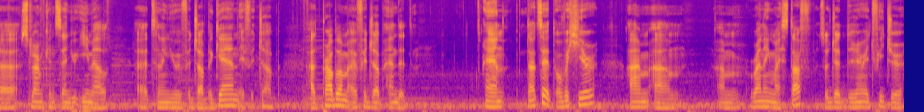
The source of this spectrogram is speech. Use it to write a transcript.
uh, Slurm can send you email uh, telling you if a job began, if a job had problem, if a job ended. And that's it. Over here, I'm um, I'm running my stuff, so generate feature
